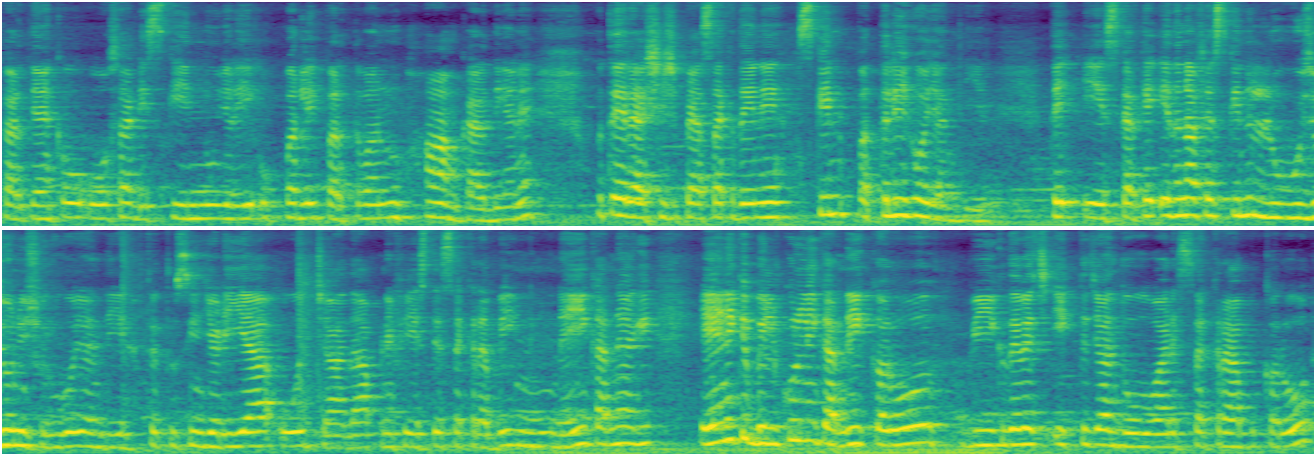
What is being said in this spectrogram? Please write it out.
ਕਰਦੇ ਹਾਂ ਕਿ ਉਹ ਸਾਡੀ ਸਕਿਨ ਨੂੰ ਜਿਹੜੀ ਉੱਪਰਲੀ ਪਰਤਵਾਂ ਨੂੰ ਹਾਰਮ ਕਰਦੀਆਂ ਨੇ। ਉਤੇ ਰੈਸ਼ਿਸ਼ ਪੈ ਸਕਦੇ ਨੇ। ਸਕਿਨ ਪਤਲੀ ਹੋ ਜਾਂਦੀ ਹੈ। ਤੇ ਇਸ ਕਰਕੇ ਇਹਦੇ ਨਾਲ ਫਿਰ ਸਕਿਨ ਲੂਜ਼ ਹੋਣੀ ਸ਼ੁਰੂ ਹੋ ਜਾਂਦੀ ਹੈ। ਤੇ ਤੁਸੀਂ ਜਿਹੜੀ ਆ, ਉਹ ਜ਼ਿਆਦਾ ਆਪਣੇ ਫੇਸ ਤੇ ਸਕਰਬਿੰਗ ਨਹੀਂ ਕਰਨੀ ਹੈਗੀ। ਇਹ ਨਹੀਂ ਕਿ ਬਿਲਕੁਲ ਨਹੀਂ ਕਰਨੀ, ਕਰੋ ਵੀਕ ਦੇ ਵਿੱਚ ਇੱਕ ਜਾਂ ਦੋ ਵਾਰ ਸਕਰਬ ਕਰੋ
